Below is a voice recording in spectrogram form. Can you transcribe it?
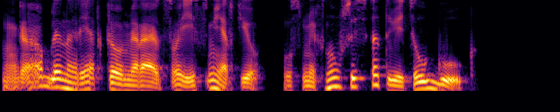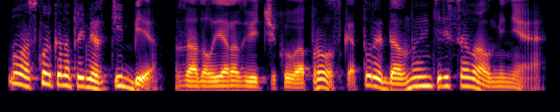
«Гоблины редко умирают своей смертью», усмехнувшись, ответил Гук. «Ну а сколько, например, тебе?» – задал я разведчику вопрос, который давно интересовал меня.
